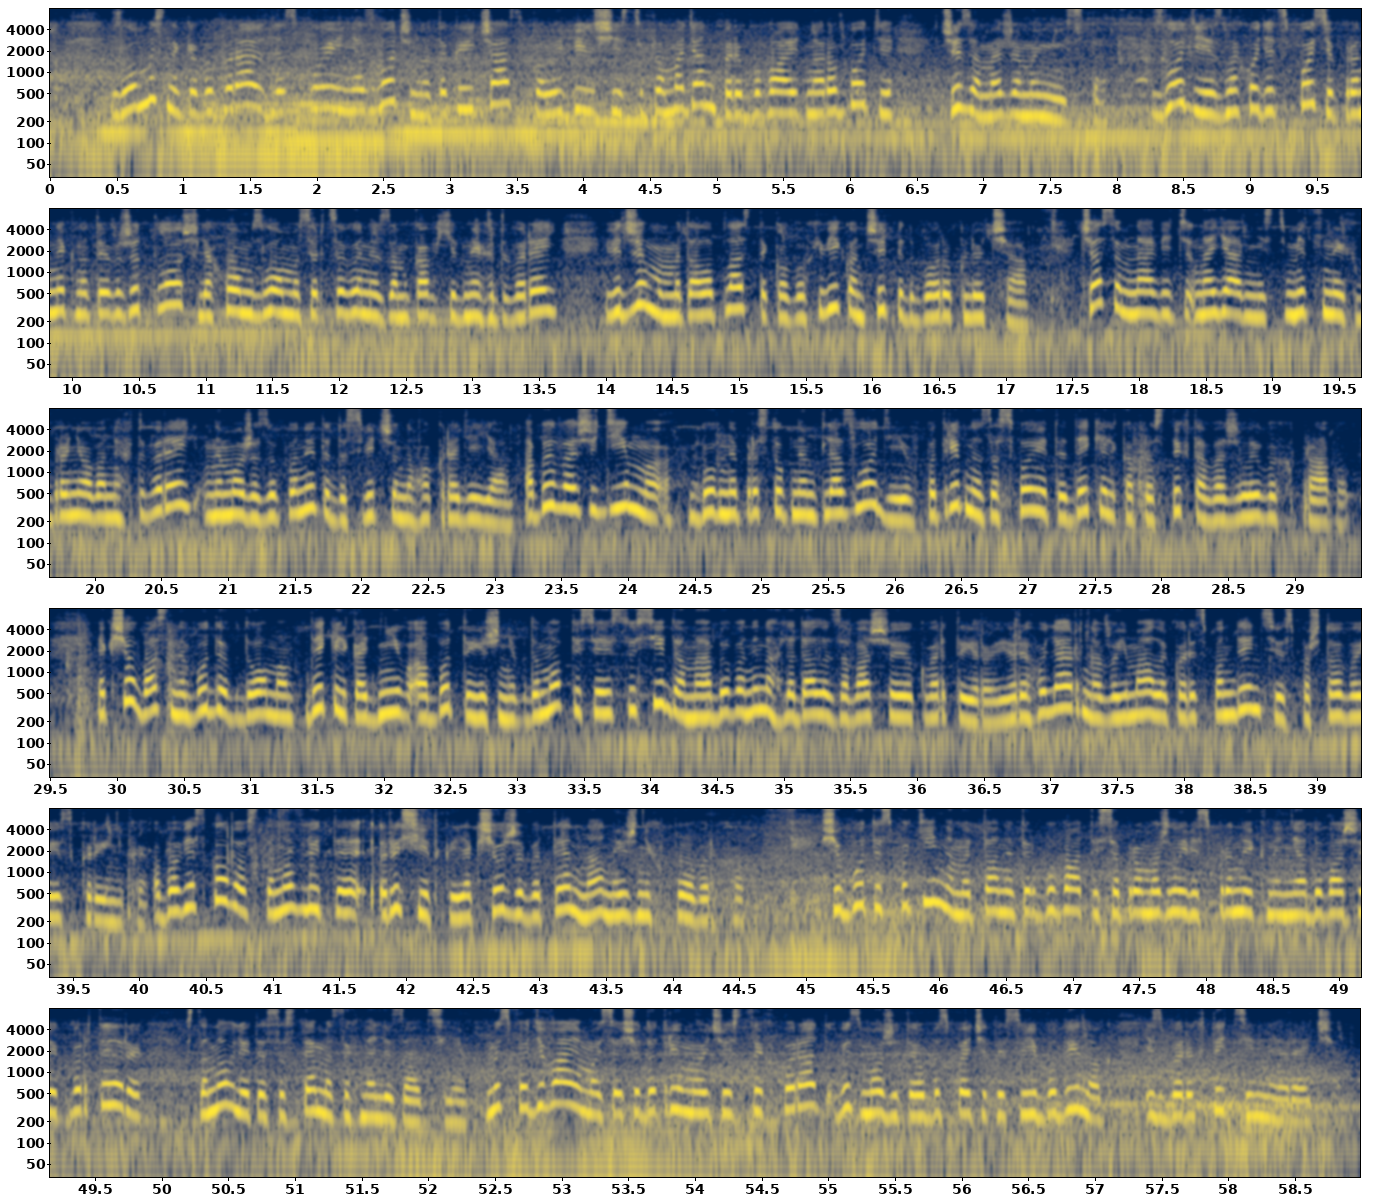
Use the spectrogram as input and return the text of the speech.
Зловмисники вибирають для скоєння злочину такий час, коли більшість громадян перебувають на роботі чи за межами міста. Злодії знаходять спосіб проникнути в житло шляхом злому серцевини замка вхідних дверей, віджиму металопластикових вікон чи підбору ключа. Часом навіть наявність міцних броньованих дверей не може зупинити досвідченого крадія. Аби ваш дім був неприступним для злодіїв, потрібно засвоїти декілька простих та важливих правил. Якщо вас не буде вдома декілька днів або тижнів, домовтеся із сусідами, аби вони наглядали за вашою квартирою і регулярно виймали кореспонденцію з поштової скриньки. Обов'язково встановлюйте решітки, якщо живете на нижніх поверхах. Щоб бути спокійними та не турбуватися про можливість проникнення до вашої квартири, встановлюйте системи сигналізації. Ми сподіваємося, що дотримуючись цих порад, ви зможете обезпечити свій будинок і зберегти цінні речі.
